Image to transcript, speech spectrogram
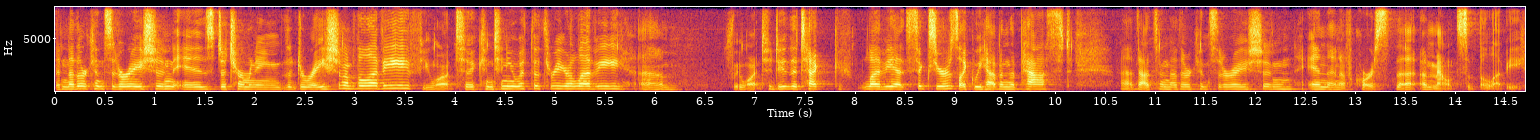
another consideration is determining the duration of the levy. If you want to continue with the three-year levy, um, if we want to do the tech levy at six years like we have in the past, uh, that's another consideration. And then, of course, the amounts of the levy.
